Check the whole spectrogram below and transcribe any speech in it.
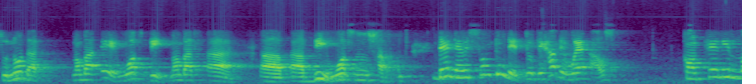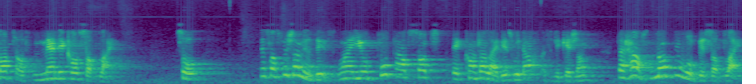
to know that number A, what B, number uh, uh, uh, B, what happened. Then there is something they do. They have a warehouse containing lots of medical supplies. So the suspicion is this: when you put out such a contract like this without specification, perhaps nothing will be supplied.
